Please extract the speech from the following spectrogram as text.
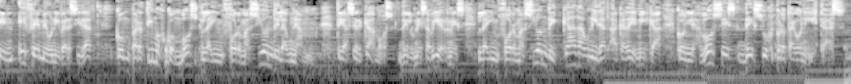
En FM Universidad compartimos con vos la información de la UNAM. Te acercamos de lunes a viernes la información de cada unidad académica con las voces de sus protagonistas.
